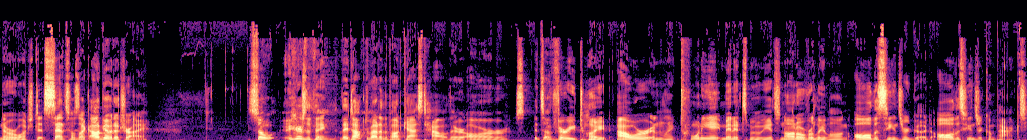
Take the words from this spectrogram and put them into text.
never watched it since. So I was like, I'll give it a try. So here's the thing. They talked about in the podcast how there are it's a very tight hour and like 28 minutes movie. It's not overly long. All the scenes are good. All the scenes are compact.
